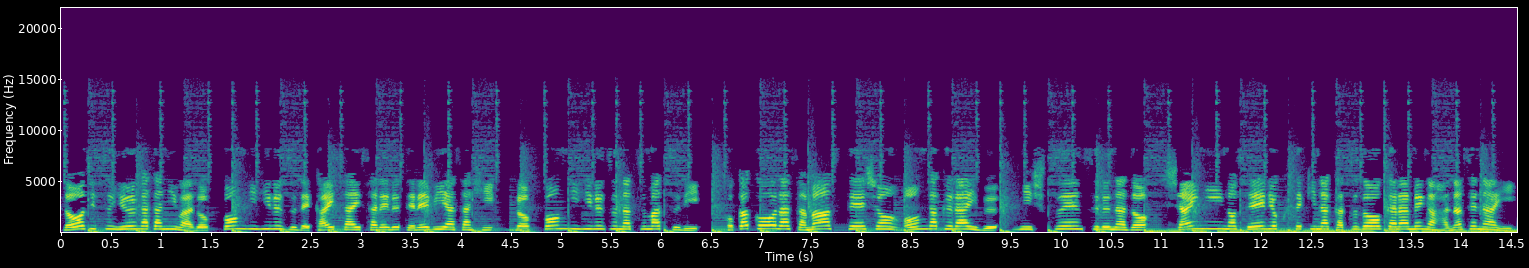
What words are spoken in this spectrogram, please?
同日夕方には六本木ヒルズで開催されるテレビ朝日、六本木ヒルズ夏祭り、コカ・コーラサマーステーション音楽ライブに出演するなど、シャイニーの精力的な活動から目が離せない。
